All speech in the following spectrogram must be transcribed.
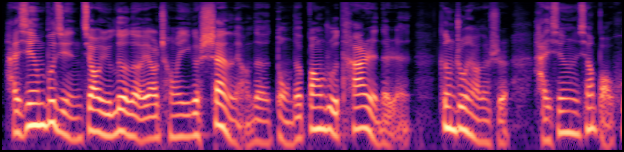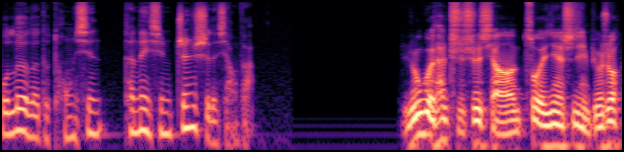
海星不仅教育乐乐要成为一个善良的、懂得帮助他人的人，更重要的是，海星想保护乐乐的童心，他内心真实的想法。如果他只是想做一件事情，比如说，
